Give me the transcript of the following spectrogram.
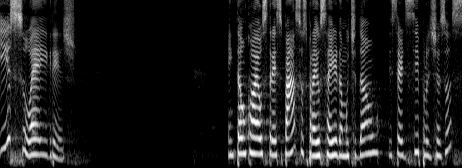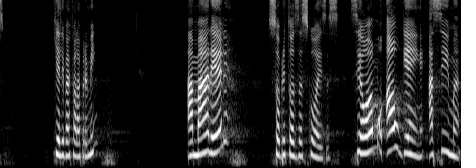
Isso é igreja. Então, qual é os três passos para eu sair da multidão e ser discípulo de Jesus? Que ele vai falar para mim? Amar ele sobre todas as coisas. Se eu amo alguém acima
